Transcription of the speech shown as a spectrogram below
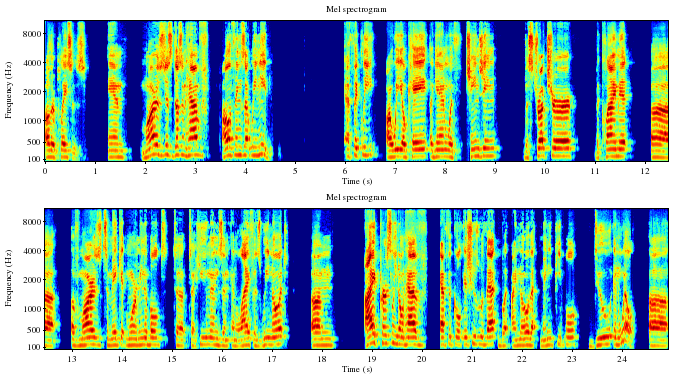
other places. And Mars just doesn't have all the things that we need. Ethically, are we okay again with changing the structure, the climate uh, of Mars to make it more amenable to, to humans and, and life as we know it? Um, I personally don't have ethical issues with that, but I know that many people do and will, uh,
